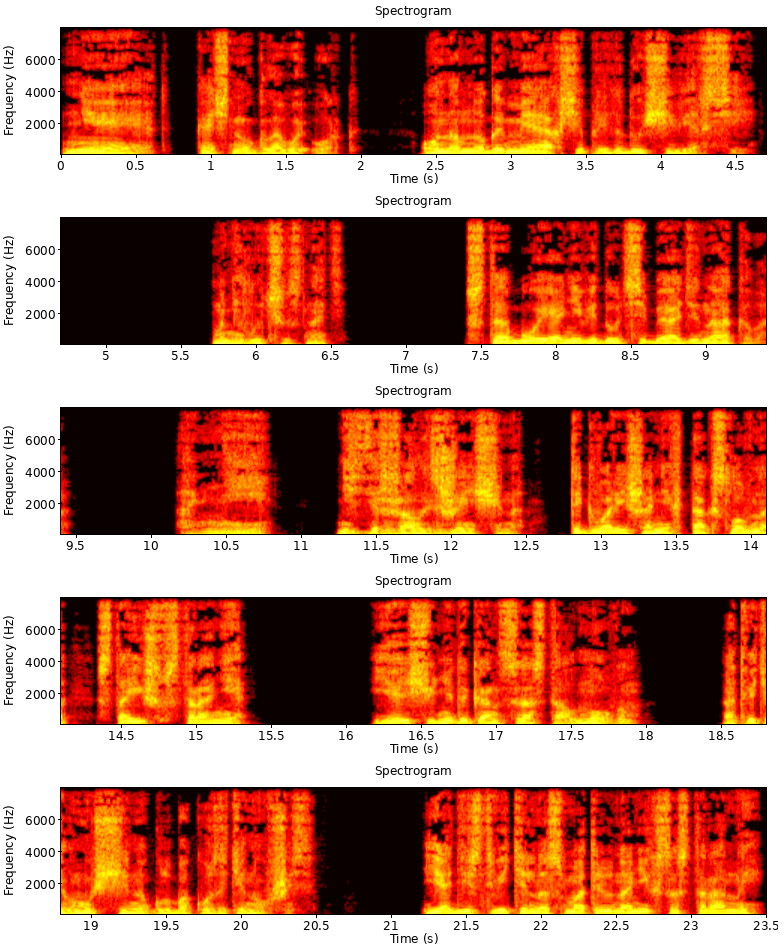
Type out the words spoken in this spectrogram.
«Нет», — качнул головой орк, — «он намного мягче предыдущей версии». «Мне лучше знать». «С тобой они ведут себя одинаково». «Они?» — не сдержалась женщина. «Ты говоришь о них так, словно стоишь в стороне». «Я еще не до конца стал новым», — ответил мужчина, глубоко затянувшись. «Я действительно смотрю на них со стороны.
